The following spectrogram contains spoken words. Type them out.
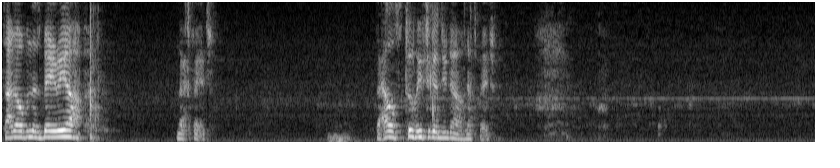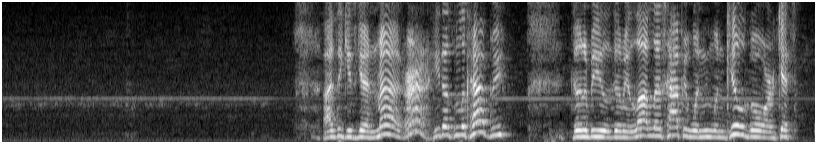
time to open this baby up. Next page. The hell's Talisa gonna do now? Next page. I think he's getting mad. Ah, he doesn't look happy. Gonna be gonna be a lot less happy when when Kilgore gets.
